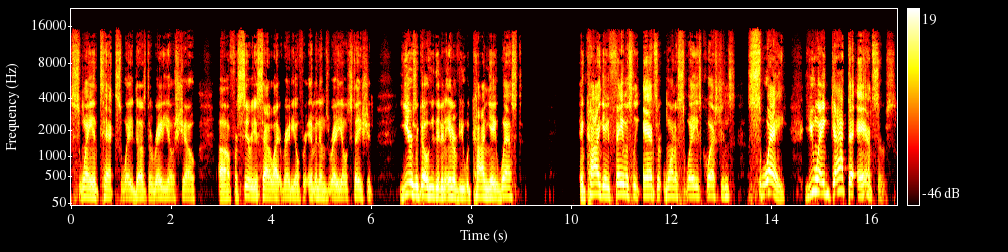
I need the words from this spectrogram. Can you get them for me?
Sway and Tech, Sway does the radio show uh, for Sirius Satellite Radio for Eminem's radio station. Years ago, he did an interview with Kanye West and Kanye famously answered one of Sway's questions Sway, you ain't got the answers.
